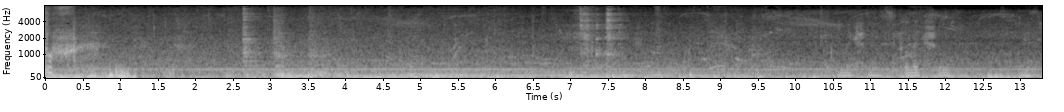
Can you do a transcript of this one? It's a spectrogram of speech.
Oof. Connections, connection is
